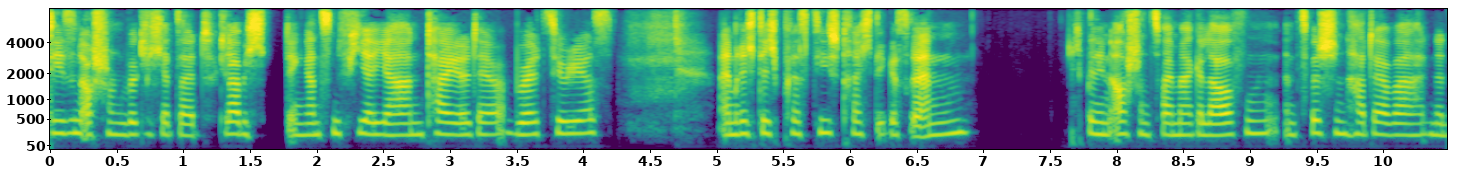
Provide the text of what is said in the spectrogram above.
die sind auch schon wirklich jetzt seit, glaube ich, den ganzen vier Jahren Teil der World Series. Ein richtig prestigeträchtiges Rennen. Ich bin ihn auch schon zweimal gelaufen. Inzwischen hat er aber eine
